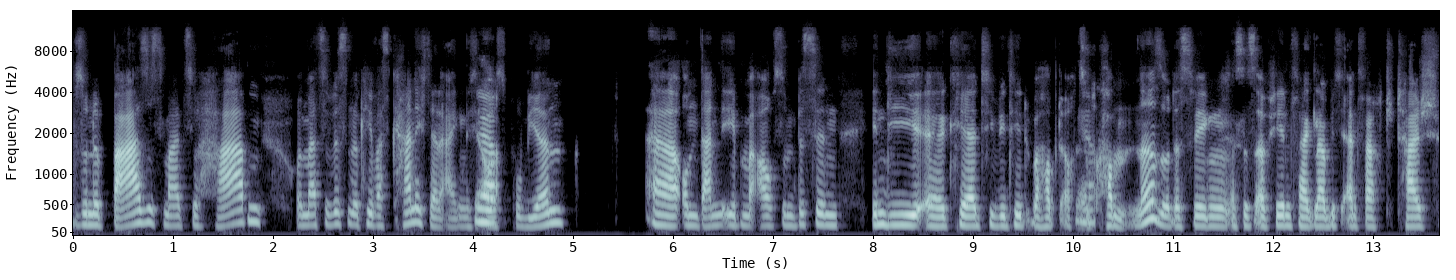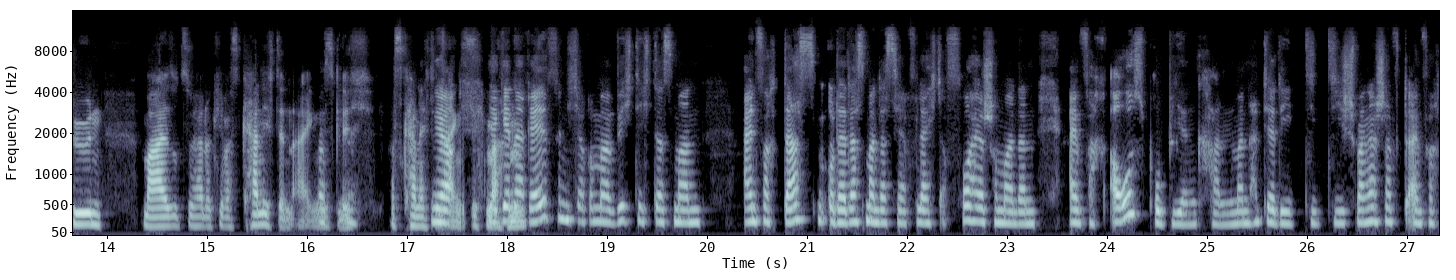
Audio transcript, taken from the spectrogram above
so eine Basis mal zu haben und mal zu wissen, okay, was kann ich denn eigentlich ja. ausprobieren, äh, um dann eben auch so ein bisschen in die äh, Kreativität überhaupt auch ja. zu kommen. Ne? So, deswegen ist es auf jeden Fall, glaube ich, einfach total schön, mal so zu hören, okay, was kann ich denn eigentlich? Was kann ich denn ja. eigentlich machen? Ja, generell finde ich auch immer wichtig, dass man einfach das oder dass man das ja vielleicht auch vorher schon mal dann einfach ausprobieren kann. Man hat ja die, die, die Schwangerschaft einfach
